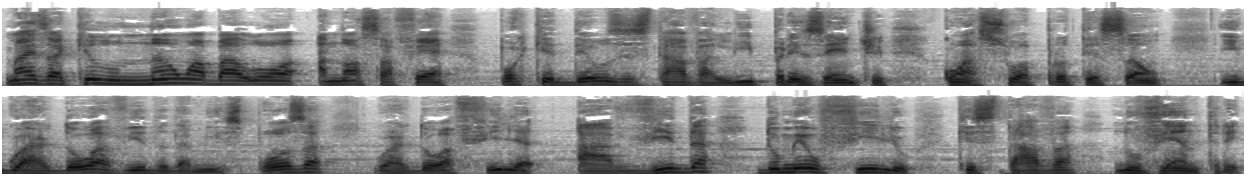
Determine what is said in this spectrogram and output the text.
mas aquilo não abalou a nossa fé, porque Deus estava ali presente com a sua proteção e guardou a vida da minha esposa, guardou a filha a vida do meu filho que estava no ventre.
